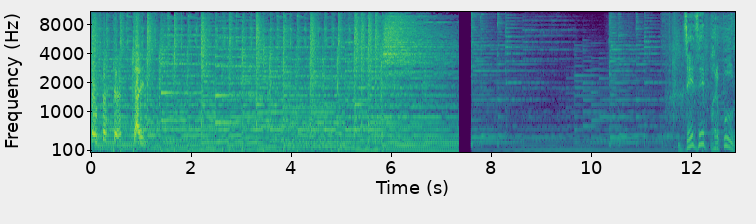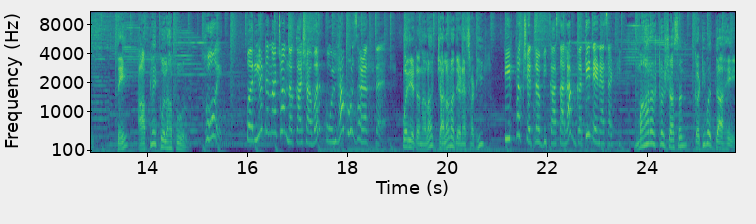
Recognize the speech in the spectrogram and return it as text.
चौसष्ट चाळीस. जे जे भरपूर ते आपले कोल्हापूर. होय पर्यटनाच्या नकाशावर कोल्हापूर झळकतंय. पर्यटनाला चालना देण्यासाठी तीर्थक्षेत्र विकासाला गती देण्यासाठी. महाराष्ट्र शासन कटिबद्ध आहे.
